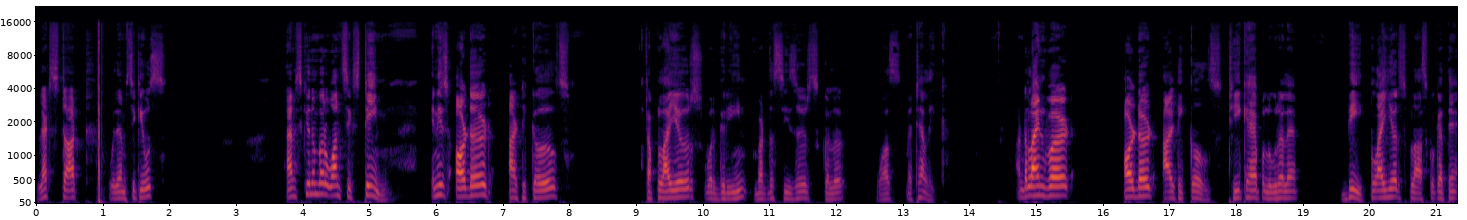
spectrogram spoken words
Let's start with MCQs. MCQ number 116. In his ordered articles, the pliers were green, but the scissors color was metallic. Underline word ordered articles. ठीक है प्लूरल है बी प्लायर्स प्लास को कहते हैं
